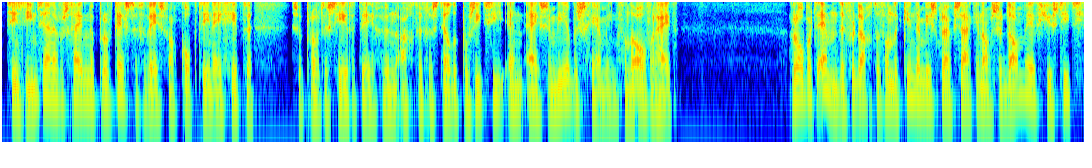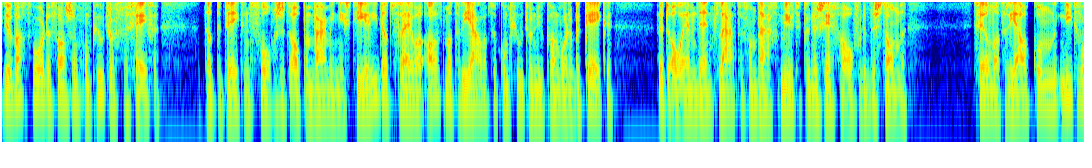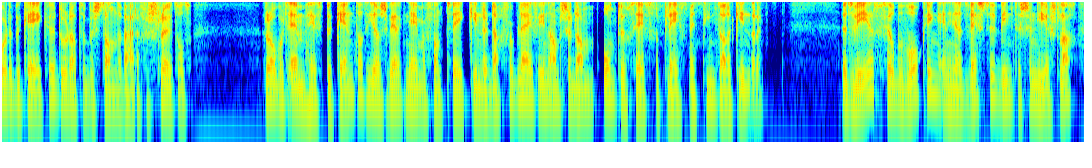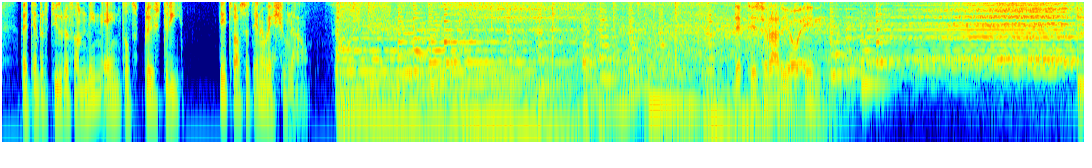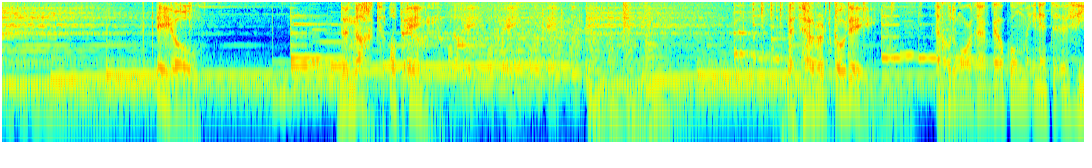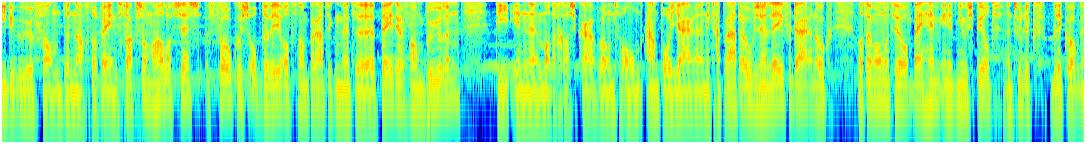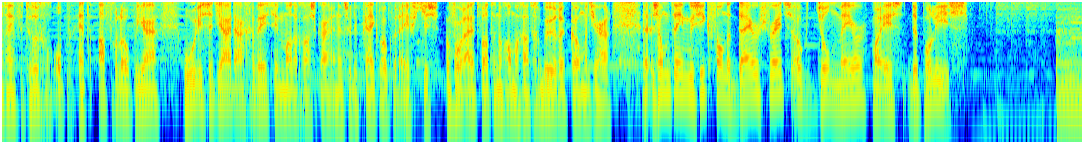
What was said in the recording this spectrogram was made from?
Sindsdien zijn er verschillende protesten geweest van kopten in Egypte. Ze protesteren tegen hun achtergestelde positie en eisen meer bescherming van de overheid. Robert M., de verdachte van de kindermisbruikzaak in Amsterdam... heeft justitie de wachtwoorden van zijn computer gegeven. Dat betekent volgens het Openbaar Ministerie... dat vrijwel al het materiaal op de computer nu kan worden bekeken. Het OM denkt later vandaag meer te kunnen zeggen over de bestanden. Veel materiaal kon niet worden bekeken doordat de bestanden waren versleuteld... Robert M. heeft bekend dat hij als werknemer van twee kinderdagverblijven in Amsterdam ontucht heeft gepleegd met tientallen kinderen. Het weer, veel bewolking en in het westen winterse neerslag... bij temperaturen van min 1 tot plus 3. Dit was het NOS Journaal. Dit is Radio 1. EO. De nacht op 1. Met Herbert Codé. Goedemorgen, welkom in het vierde uur van De Nacht op 1. Straks om half zes, focus op de wereld. Dan praat ik met uh, Peter van Buren, die in uh, Madagaskar woont al een aantal jaren. En ik ga praten over zijn leven daar en ook wat er momenteel bij hem in het nieuws speelt. Natuurlijk blikken we ook nog even terug op het afgelopen jaar. Hoe is het jaar daar geweest in Madagaskar? En natuurlijk kijken we ook weer eventjes vooruit wat er nog allemaal gaat gebeuren komend jaar. Zometeen muziek van de Dire Straits, ook John Mayer, maar eerst The Police. Thank you.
